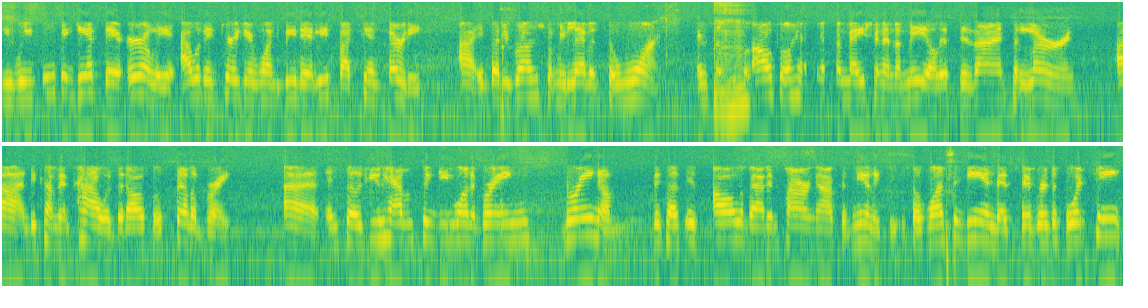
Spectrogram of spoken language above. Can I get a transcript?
you, we need to get there early. I would encourage everyone to be there at least by ten thirty. Uh, but it runs from eleven to one, and so we will also have information and a meal. It's designed to learn uh, and become empowered, but also celebrate. Uh, and so, if you have something you want to bring, bring them because it's all about empowering our community. So, once again, that's February the 14th,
